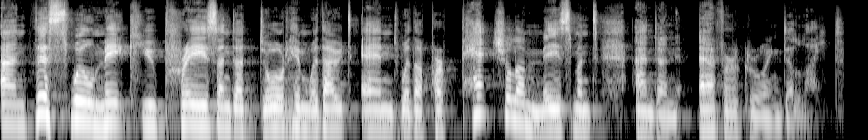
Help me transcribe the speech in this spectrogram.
and this will make you praise and adore him without end with a perpetual amazement and an ever growing delight.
